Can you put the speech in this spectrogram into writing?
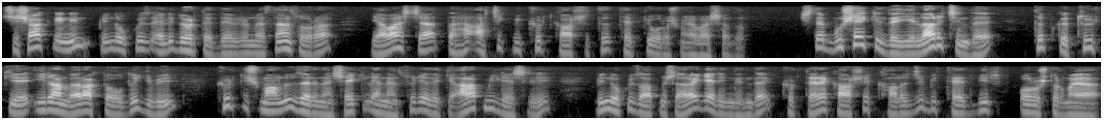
Şişakli'nin 1954'te devrilmesinden sonra yavaşça daha açık bir Kürt karşıtı tepki oluşmaya başladı. İşte bu şekilde yıllar içinde tıpkı Türkiye, İran ve Irak'ta olduğu gibi Kürt düşmanlığı üzerinden şekillenen Suriye'deki Arap milliyetçiliği 1960'lara gelindiğinde Kürtlere karşı kalıcı bir tedbir oluşturmaya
